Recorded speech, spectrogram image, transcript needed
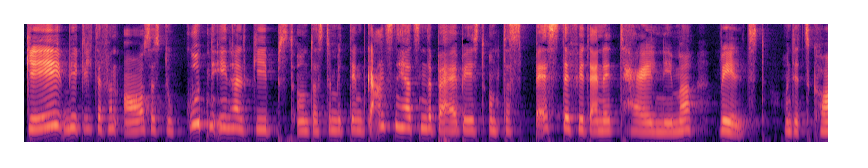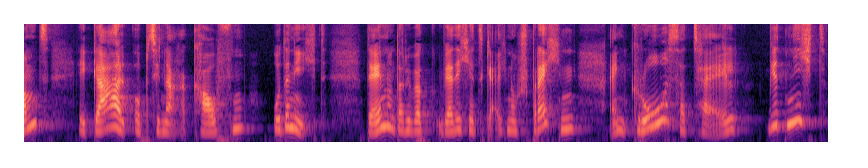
geh wirklich davon aus, dass du guten Inhalt gibst und dass du mit dem ganzen Herzen dabei bist und das Beste für deine Teilnehmer wählst. Und jetzt kommt's, egal ob sie nachher kaufen oder nicht. Denn, und darüber werde ich jetzt gleich noch sprechen, ein großer Teil wird nicht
